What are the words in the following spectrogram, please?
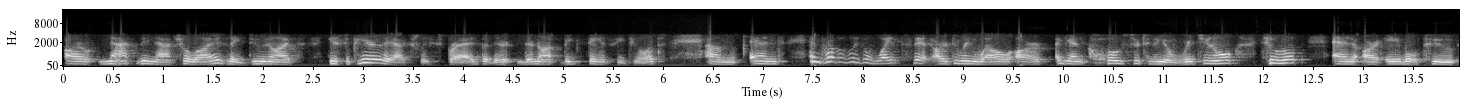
are nat- they naturalize. They do not disappear. They actually spread, but they're they're not big fancy tulips. Um, and and probably the whites that are doing well are again closer to the original tulip and are able to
